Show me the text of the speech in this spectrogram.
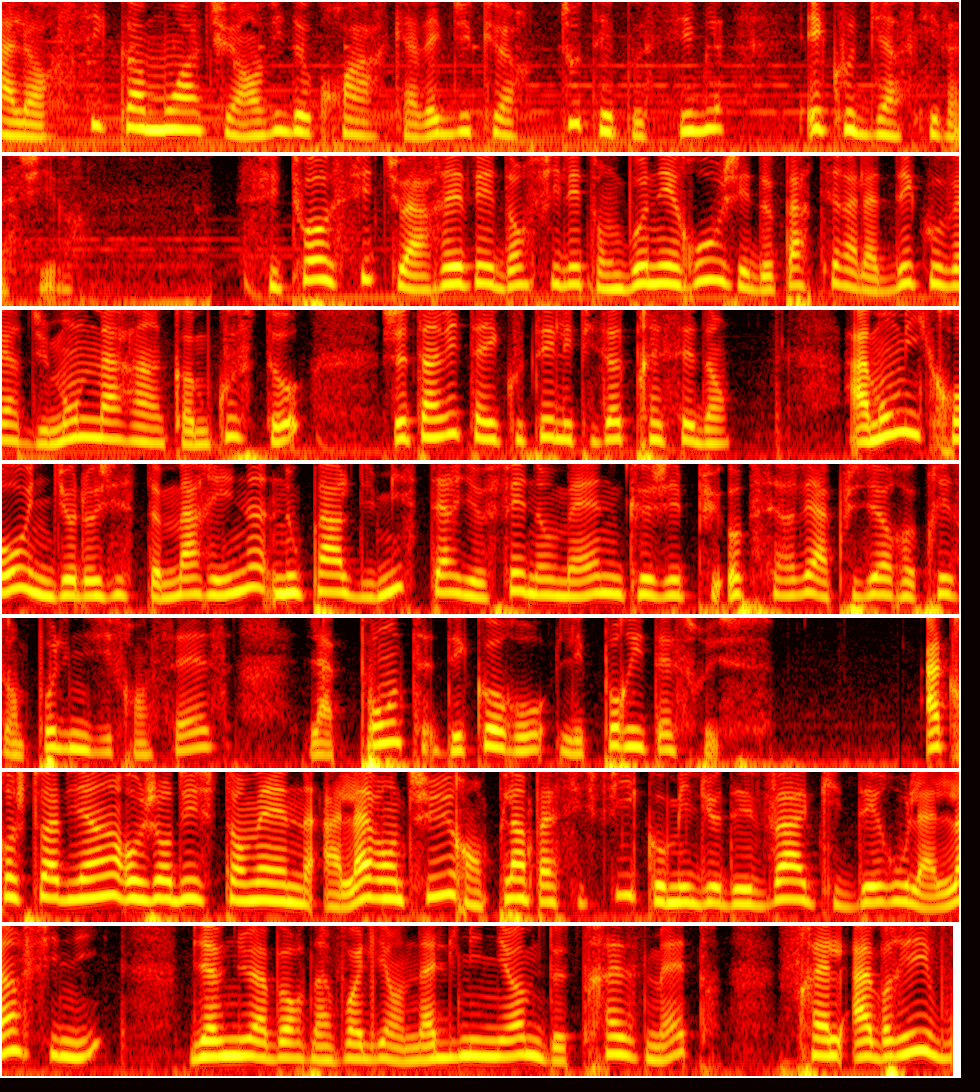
Alors si comme moi tu as envie de croire qu'avec du cœur tout est possible, écoute bien ce qui va suivre. Si toi aussi tu as rêvé d'enfiler ton bonnet rouge et de partir à la découverte du monde marin comme Cousteau, je t'invite à écouter l'épisode précédent. À mon micro, une biologiste marine nous parle du mystérieux phénomène que j'ai pu observer à plusieurs reprises en Polynésie française, la ponte des coraux, les porites russes. Accroche-toi bien, aujourd'hui je t'emmène à l'aventure en plein Pacifique au milieu des vagues qui déroulent à l'infini. Bienvenue à bord d'un voilier en aluminium de 13 mètres, frêle abri,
